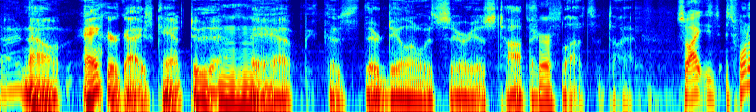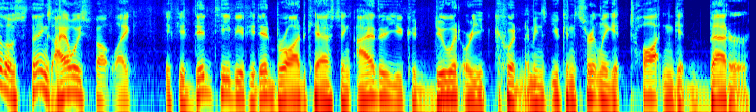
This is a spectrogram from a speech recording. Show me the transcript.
Uh, now, anchor guys can't do that. They have because they're dealing with serious topics Sure. lots of time. So I, it's one of those things. I always felt like if you did TV, if you did broadcasting, either you could do it or you couldn't. I mean, you can certainly get taught and get better,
